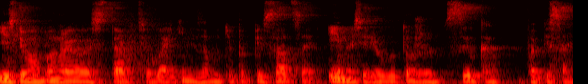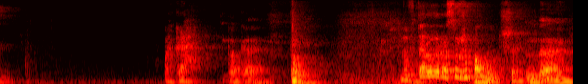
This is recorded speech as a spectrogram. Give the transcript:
Если вам понравилось, ставьте лайки, не забудьте подписаться. И на Серегу тоже ссылка в описании. Пока. Пока. Ну, второй раз уже получше. Да.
